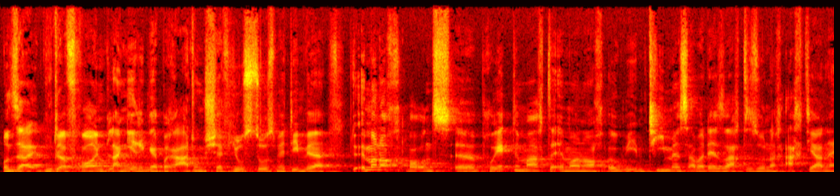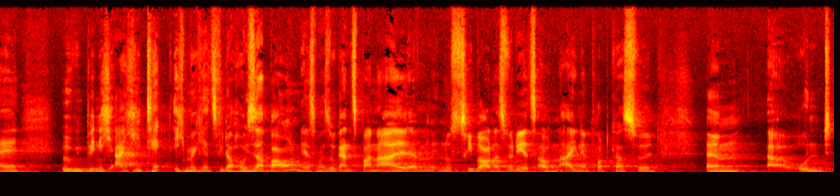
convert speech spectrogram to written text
Unser guter Freund, langjähriger Beratungschef Justus, mit dem wir der immer noch bei uns äh, Projekte macht, der immer noch irgendwie im Team ist, aber der sagte so nach acht Jahren, hey, irgendwie bin ich Architekt, ich möchte jetzt wieder Häuser bauen. Jetzt mal so ganz banal, ähm, Industrie bauen, das würde jetzt auch einen eigenen Podcast füllen. Ähm, äh, und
